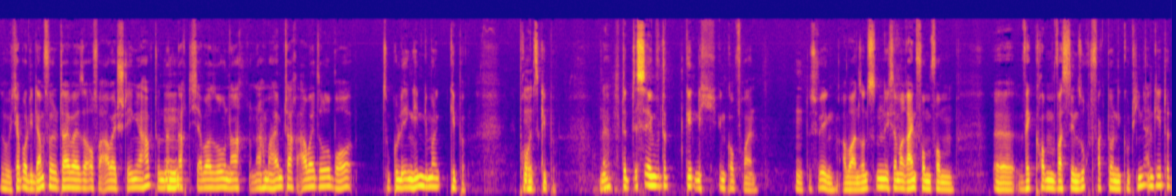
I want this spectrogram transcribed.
So, ich habe auch die Dampfe teilweise auf der Arbeit stehen gehabt und dann Mhm. dachte ich aber so nach, nach einem halben Tag Arbeit so, boah, zum Kollegen hin, geh mal Kippe. Ich brauche Mhm. jetzt Kippe. Ne? Das ist irgendwie, das geht nicht in den Kopf rein. Hm. Deswegen. Aber ansonsten, ich sag mal, rein vom, vom äh, Wegkommen, was den Suchtfaktor Nikotin angeht, das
